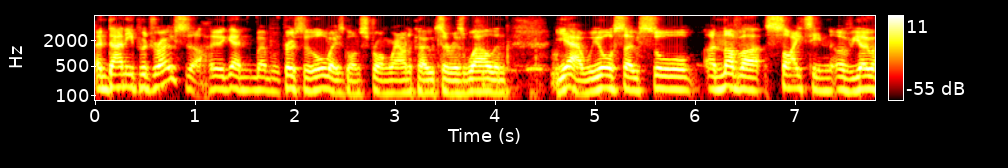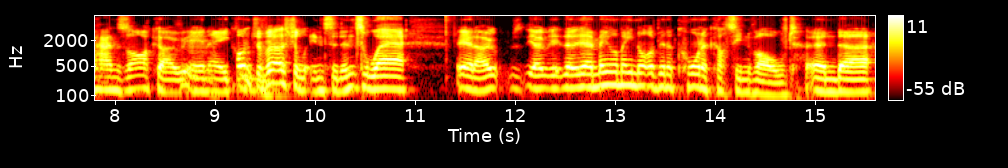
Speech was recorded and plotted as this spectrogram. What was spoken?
and Dani Pedrosa, who again, Pedrosa has always gone strong round COTA as well. And yeah, we also saw another sighting of Johann Zarco in a controversial incident where you know, you know, there may or may not have been a corner cut involved, and uh,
